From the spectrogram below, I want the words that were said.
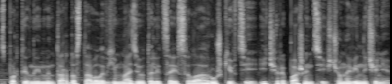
Спортивний інвентар доставили в гімназію та ліцей села Грушківці і Черепашинці, що на Вінниччині.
